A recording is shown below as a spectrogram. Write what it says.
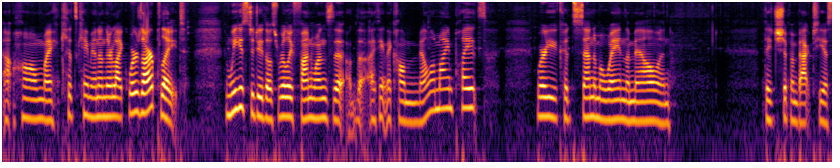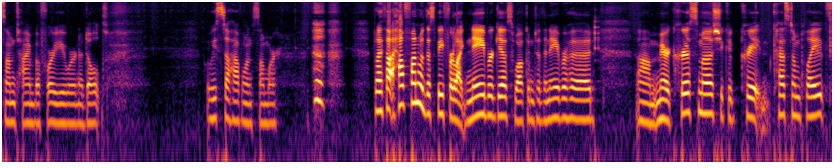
at home. My kids came in and they're like, where's our plate? And we used to do those really fun ones that, I think they call them melamine plates, where you could send them away in the mail and they'd ship them back to you sometime before you were an adult. We still have one somewhere. but I thought, how fun would this be for like neighbor gifts, welcome to the neighborhood, um, Merry Christmas, you could create custom plates.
